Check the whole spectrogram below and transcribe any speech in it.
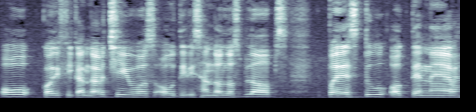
o codificando archivos o utilizando los blobs puedes tú obtener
